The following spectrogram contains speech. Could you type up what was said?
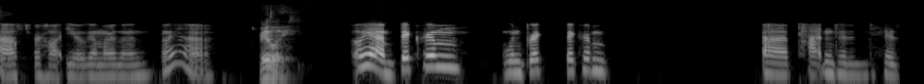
asked for hot yoga more than oh yeah. Really? Oh yeah, Bikram when Brick Bikram uh, patented his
